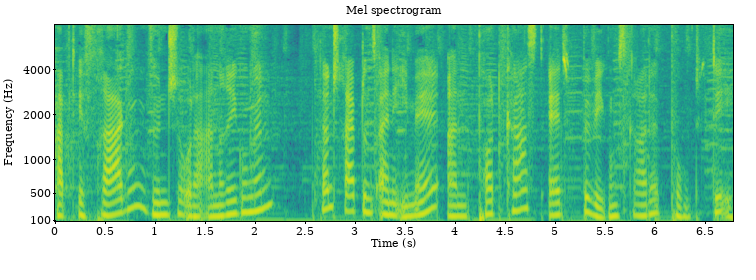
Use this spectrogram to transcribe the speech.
Habt ihr Fragen, Wünsche oder Anregungen? Dann schreibt uns eine E-Mail an podcast.bewegungsgrade.de.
